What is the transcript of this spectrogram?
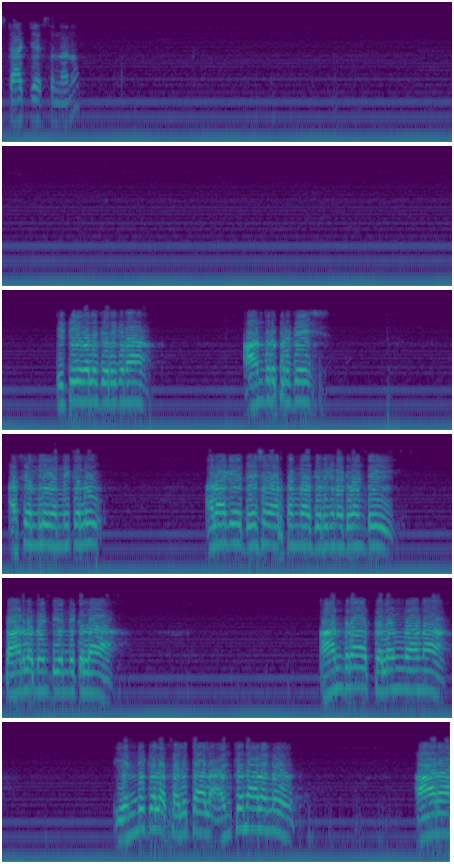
స్టార్ట్ చేస్తున్నాను. ఇటీవల జరిగిన ఆంధ్రప్రదేశ్ అసెంబ్లీ ఎన్నికలు అలాగే దేశవ్యాప్తంగా జరిగినటువంటి పార్లమెంట్ ఎన్నికల ఆంధ్ర తెలంగాణ ఎన్నికల ఫలితాల అంచనాలను ఆరా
